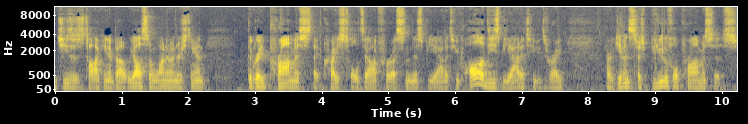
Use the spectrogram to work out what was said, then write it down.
Jesus is talking about. We also want to understand the great promise that Christ holds out for us in this beatitude. All of these beatitudes, right, are given such beautiful promises.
